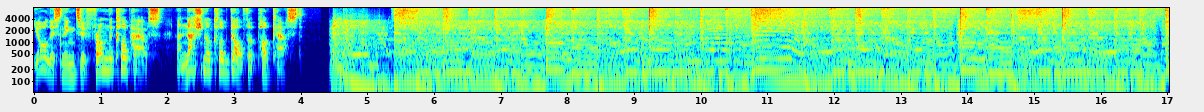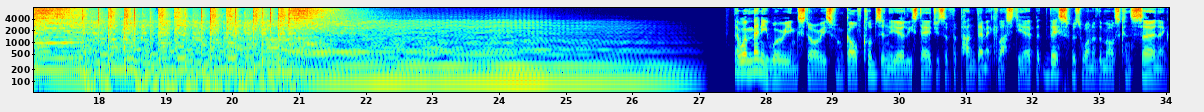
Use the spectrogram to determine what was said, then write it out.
You're listening to From the Clubhouse, a National Club Golfer podcast. Many worrying stories from golf clubs in the early stages of the pandemic last year, but this was one of the most concerning.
